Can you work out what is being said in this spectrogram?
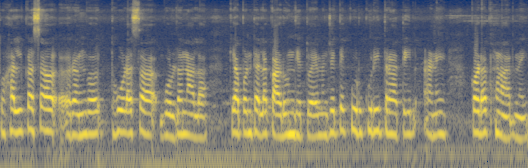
तो हलकासा रंग थोडासा गोल्डन आला. की आपण त्याला काढून घेतो आहे म्हणजे ते कुरकुरीत राहतील आणि कडक होणार नाही.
